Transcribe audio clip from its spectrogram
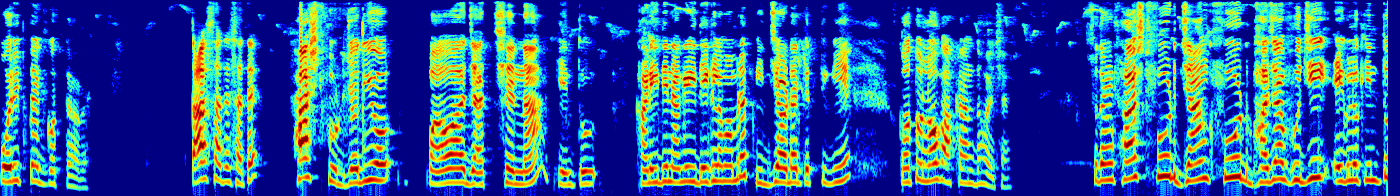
পরিত্যাগ করতে হবে। তার সাথে সাথে ফাস্ট ফুড যদিও পাওয়া যাচ্ছে না, কিন্তু খানিক দিন আগেই দেখলাম আমরা পিৎজা অর্ডার করতে গিয়ে কত লোক আক্রান্ত হয়েছে। সুতরাং ফাস্ট ফুড জাঙ্ক ফুড ভাজাভুজি এগুলো কিন্তু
